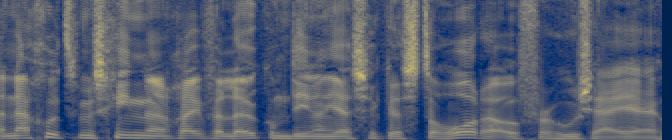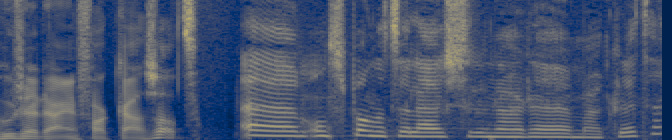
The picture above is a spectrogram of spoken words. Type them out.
nou goed, misschien nog even leuk om Dylan Jessicus te horen over hoe zij, eh, hoe zij daar in vak K zat. Ehm, ontspannen te luisteren naar de Mark Rutte.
